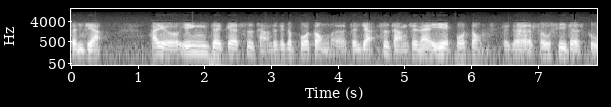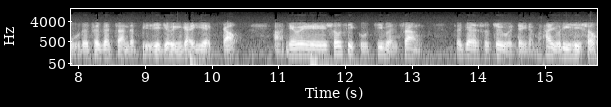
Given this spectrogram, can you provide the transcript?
增加，还有因这个市场的这个波动而增加。市场现在越波动，这个收息的股的这个占的比例就应该越高，啊，因为收息股基本上这个是最稳定的嘛，它有利息收，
